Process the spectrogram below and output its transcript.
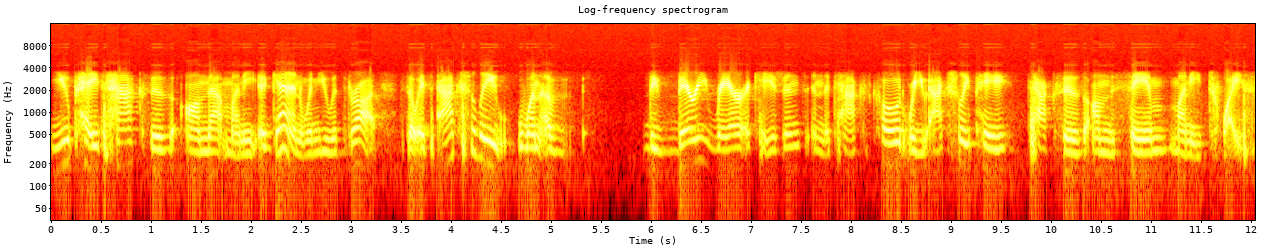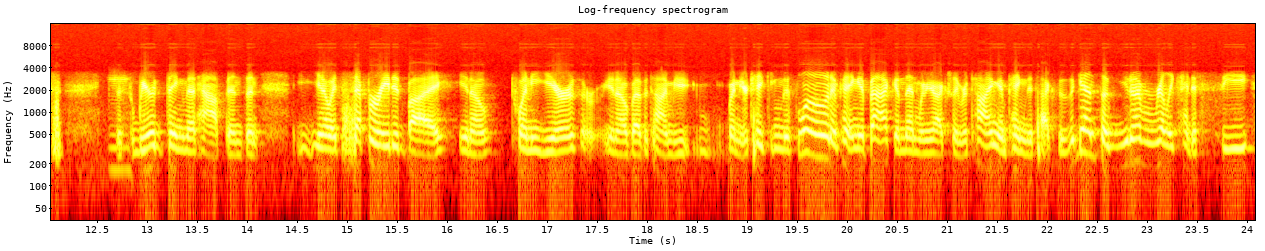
you pay taxes on that money again when you withdraw it. So it's actually one of the very rare occasions in the tax code where you actually pay taxes on the same money twice. Mm. This weird thing that happens, and you know it's separated by you know 20 years, or you know by the time you when you're taking this loan and paying it back, and then when you're actually retiring and paying the taxes again. So you never really kind of see,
